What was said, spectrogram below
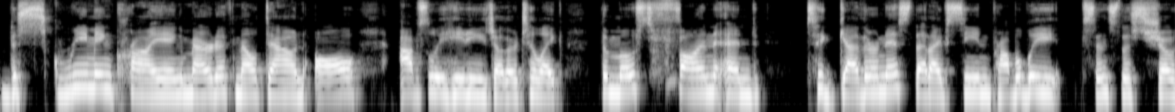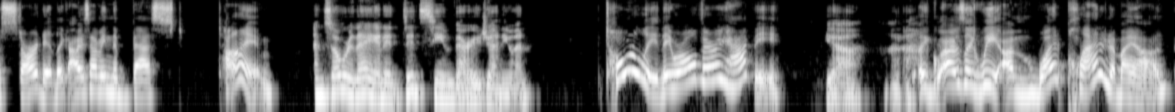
the screaming, crying, Meredith meltdown, all absolutely hating each other to like the most fun and togetherness that I've seen probably since the show started. Like I was having the best time. And so were they, and it did seem very genuine. Totally. They were all very happy. Yeah. Like I was like, wait, um, what planet am I on?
